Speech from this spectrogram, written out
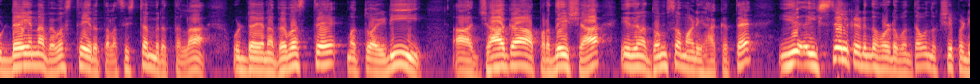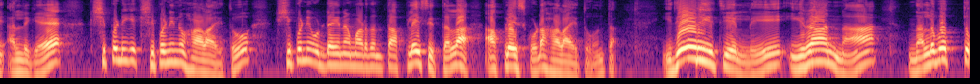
ಉಡ್ಡಯನ ವ್ಯವಸ್ಥೆ ಇರುತ್ತಲ್ಲ ಸಿಸ್ಟಮ್ ಇರುತ್ತಲ್ಲ, ಉಡ್ಡಯನ ವ್ಯವಸ್ಥೆ ಮತ್ತು ಇಡೀ ಆ ಜಾಗ, ಆ ಪ್ರದೇಶ ಇದನ್ನು ಧ್ವಂಸ ಮಾಡಿ ಹಾಕುತ್ತೆ. ಈ ಇಸ್ರೇಲ್ ಕಡೆಯಿಂದ ಹೊರಡುವಂಥ ಒಂದು ಕ್ಷಿಪಣಿ ಅಲ್ಲಿಗೆ. ಕ್ಷಿಪಣಿಗೆ ಕ್ಷಿಪಣಿನೂ ಹಾಳಾಯಿತು. ಕ್ಷಿಪಣಿ ಉಡ್ಡಯನ ಮಾಡಿದಂಥ ಪ್ಲೇಸ್ ಇತ್ತಲ್ಲ, ಆ ಪ್ಲೇಸ್ ಕೂಡ ಹಾಳಾಯಿತು ಅಂತ. ಇದೇ ರೀತಿಯಲ್ಲಿ ಇರಾನ್ನ ನಲವತ್ತು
